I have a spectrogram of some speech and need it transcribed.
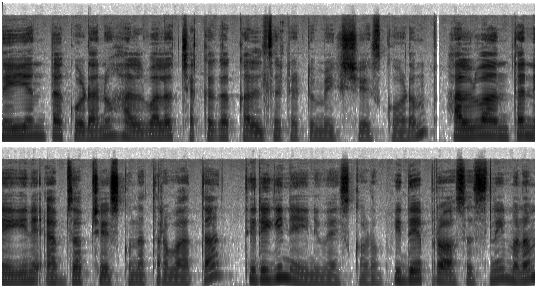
నెయ్యి అంతా కూడాను హల్వాలో చక్కగా కలిసేటట్టు మిక్స్ చేసుకోవడం హల్వా అంతా నెయ్యిని అబ్జర్బ్ చేసుకున్న తర్వాత తిరిగి నెయ్యిని వేసుకోవడం. ఇదే ప్రాసెస్ని మనం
